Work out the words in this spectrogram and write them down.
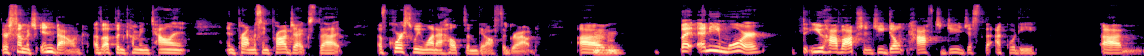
there's so much inbound of up and coming talent and promising projects that Of course, we want to help them get off the ground. Um, mm-hmm. But anymore, you have options. You don't have to do just the equity. Um,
